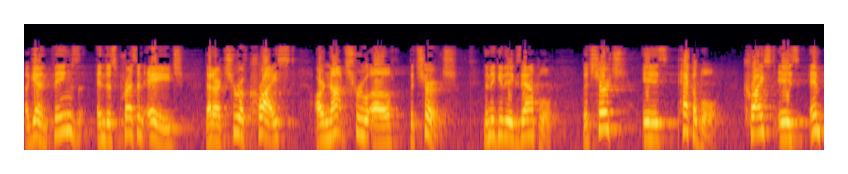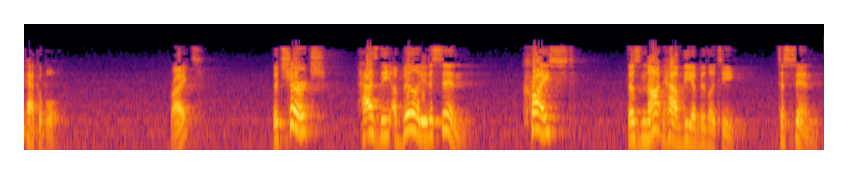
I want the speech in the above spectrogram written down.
Again, things in this present age that are true of Christ are not true of the church. Let me give you an example. The church is peccable. Christ is impeccable. Right? The church has the ability to sin. Christ does not have the ability to sin.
